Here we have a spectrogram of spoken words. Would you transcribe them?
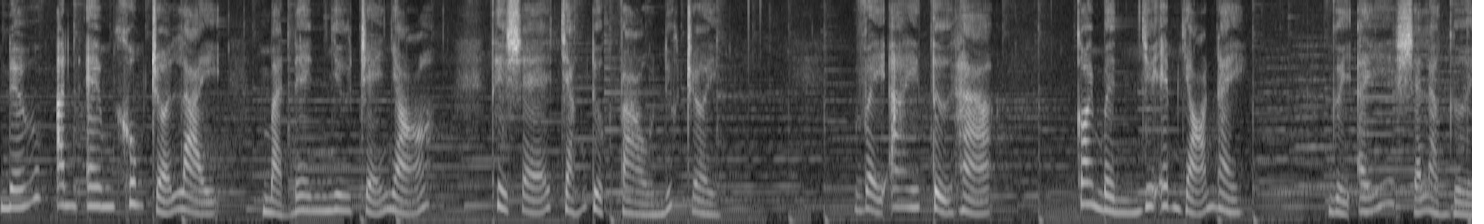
nếu anh em không trở lại mà nên như trẻ nhỏ thì sẽ chẳng được vào nước trời. Vậy ai tự hạ coi mình như em nhỏ này? Người ấy sẽ là người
